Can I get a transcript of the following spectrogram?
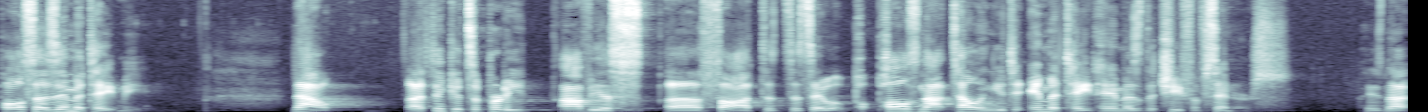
Paul says, imitate me. Now, I think it's a pretty obvious uh, thought to, to, say, well, P- Paul's not telling you to imitate him as the chief of sinners. He's not,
